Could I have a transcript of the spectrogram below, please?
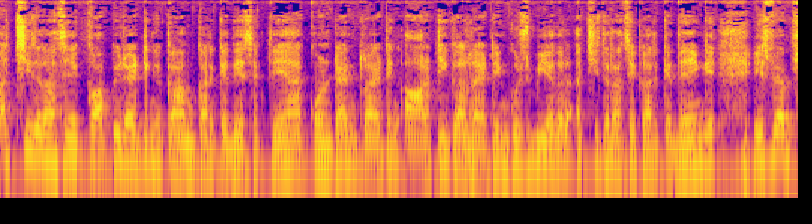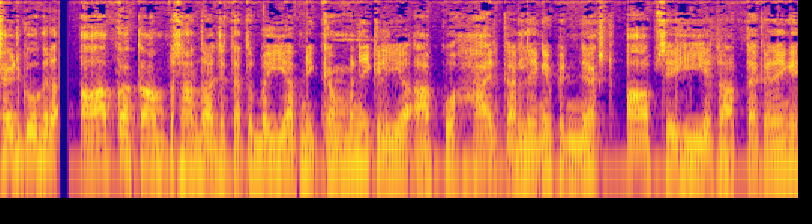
अच्छी तरह से कॉपी राइटिंग का काम करके दे सकते हैं कॉन्टेंट राइटिंग आर्टिकल राइटिंग कुछ भी अगर अच्छी तरह से करके देंगे, इस वेबसाइट को अगर आपका काम पसंद आ जाता है तो भाई अपनी कंपनी के लिए आपको हायर कर लेंगे, फिर नेक्स्ट आपसे ही ये रहा करेंगे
